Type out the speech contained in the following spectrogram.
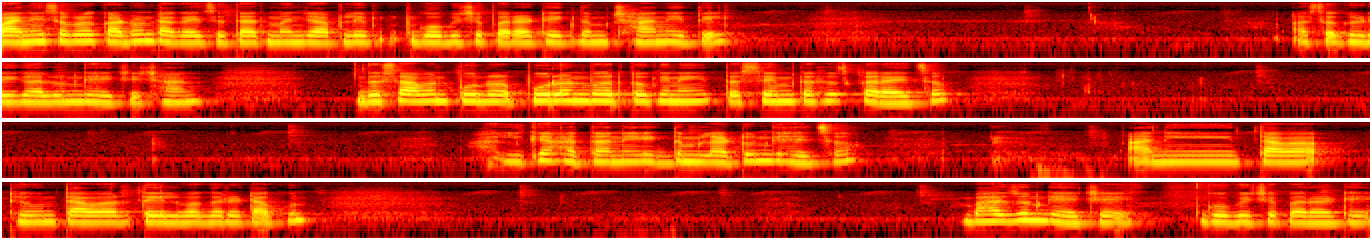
पाणी सगळं काढून टाकायचं त्यात म्हणजे आपले गोबीचे पराठे एकदम छान येतील. असं घडी घालून घ्यायची छान. जसं आपण पुर पुरण भरतो की नाही तर सेम तसंच करायचं. हलक्या हाताने एकदम लाटून घ्यायचं. आणि तवा ठेवून त्यावर तेल वगैरे टाकून भाजून घ्यायचे गोबीचे पराठे.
